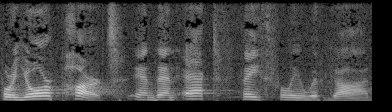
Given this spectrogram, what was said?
for your part and then act faithfully with God.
